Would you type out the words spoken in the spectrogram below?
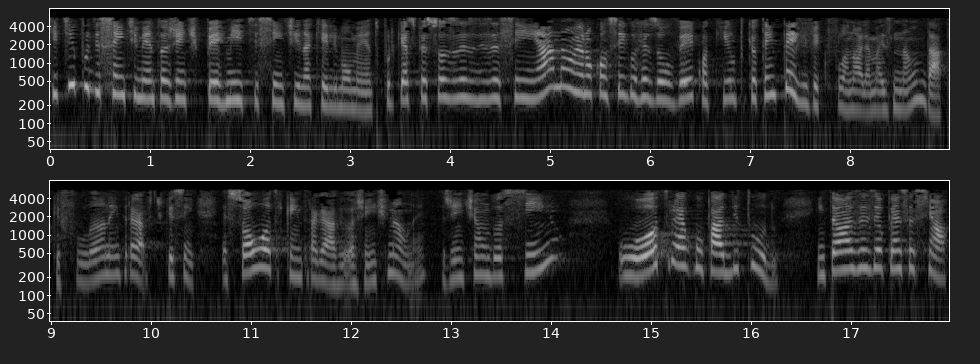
que tipo de sentimento a gente permite sentir naquele momento? Porque as pessoas às vezes dizem assim, ah, não, eu não consigo resolver com aquilo, porque eu tentei viver com fulano, olha, mas não dá, porque fulano é intragável. Porque assim, é só o outro que é intragável, a gente não, né? A gente é um docinho, o outro é o culpado de tudo. Então, às vezes eu penso assim, ó,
